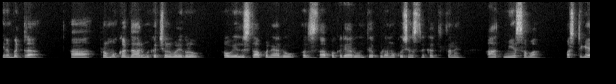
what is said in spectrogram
ಇನ್ನು ಬಿಟ್ರೆ ಆ, ಪ್ರಮುಖ ಧಾರ್ಮಿಕ ಚಳುವಳಿಗಳು ಅವು ಎಲ್ಲಿ ಸ್ಥಾಪನೆ ಯಾರು ಅದು ಸ್ಥಾಪಕರು ಯಾರು ಅಂತ ಕೂಡ ಕ್ವಶನ್ಸ್ನ ಕೇಳ್ತಿರ್ತಾನೆ ಆತ್ಮೀಯ ಸಭಾ ಫಸ್ಟ್ಗೆ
